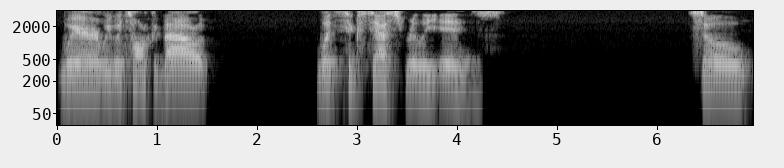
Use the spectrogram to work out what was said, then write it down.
where we would talk about what success really is. So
